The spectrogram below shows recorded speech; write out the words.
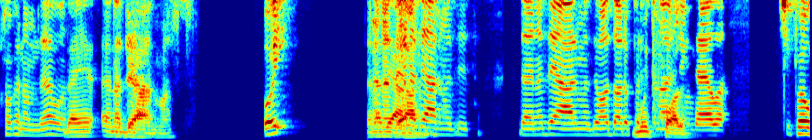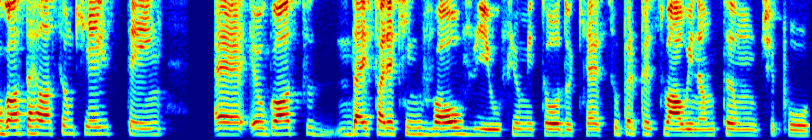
Qual que é o nome dela? Da Ana de Armas. Oi? Ana Ana de de Ana Armas. de Armas, isso. Da Ana de Armas, eu adoro o personagem dela. Tipo, eu gosto da relação que eles têm. É, eu gosto da história que envolve o filme todo, que é super pessoal e não tão, tipo,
